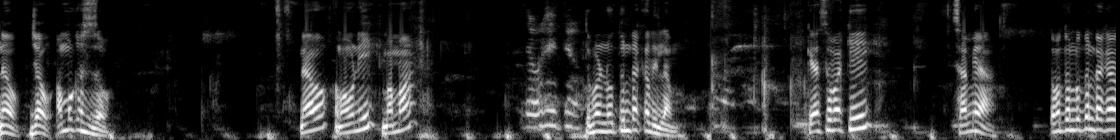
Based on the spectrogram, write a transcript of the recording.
নাও যাও আমার কাছে যাও। নাও মামনি মামা। তোমার নতুন টাকা দিলাম। কে আছো বাকি? সামিয়া? তোমার তো নতুন টাকার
